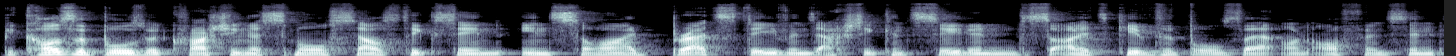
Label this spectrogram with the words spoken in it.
because the Bulls were crushing a small Celtics team inside, Brad Stevens actually conceded and decided to give the Bulls that on offense. And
